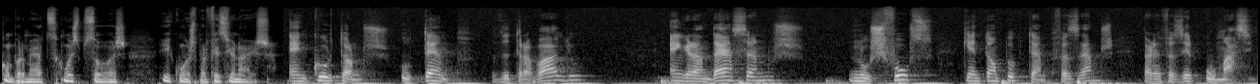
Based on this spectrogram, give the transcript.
Compromete-se com as pessoas e com os profissionais. Encurtam-nos o tempo de trabalho, engrandecem-nos no esforço que em tão pouco tempo fazemos para fazer o máximo.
